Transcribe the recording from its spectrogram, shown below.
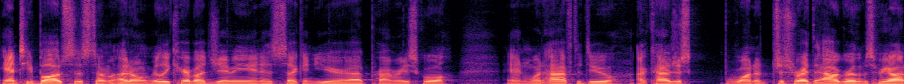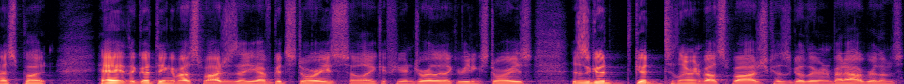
anti-blot system. I don't really care about Jimmy in his second year at primary school and what I have to do. I kind of just want to just write the algorithms to be honest, but hey, the good thing about Spoj is that you have good stories. So like if you enjoy like reading stories, this is a good good to learn about because it's good learn about algorithms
